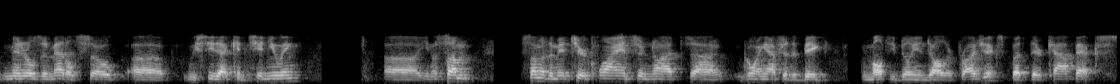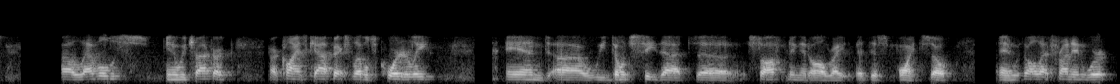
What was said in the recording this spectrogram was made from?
minerals and metals. So uh we see that continuing. You know, some of the mid-tier clients are not going after the big multi-billion dollar projects, but their CapEx Uh, levels, you know, we track our clients' CapEx levels quarterly, and uh, we don't see that uh, softening at all right at this point. With all that front-end work,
